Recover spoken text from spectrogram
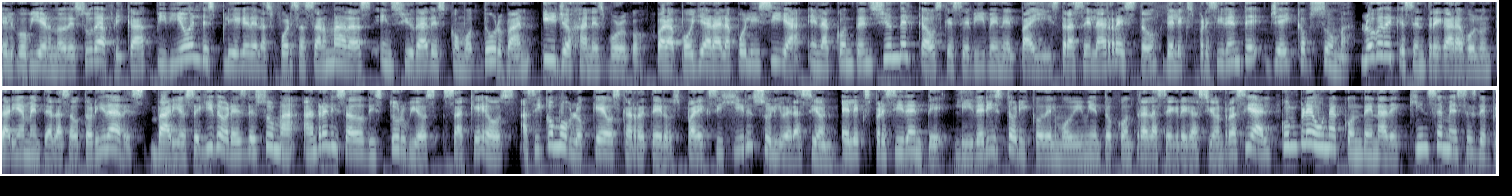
El gobierno de Sudáfrica pidió el despliegue de las Fuerzas Armadas en ciudades como Durban y Johannesburgo para apoyar a la policía en la contención del caos que se vive en el país tras el arresto del expresidente Jacob Zuma, luego de que se entregara voluntariamente a las autoridades. Varios seguidores de Zuma han realizado disturbios, saqueos, así como bloqueos carreteros para exigir su liberación. El expresidente, líder histórico del movimiento contra la segregación racial, cumple una condena de 15 meses de prisión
